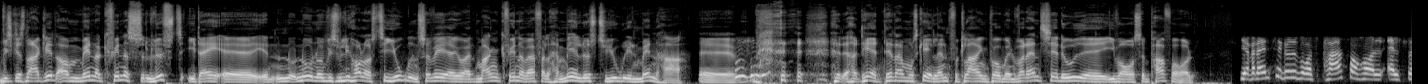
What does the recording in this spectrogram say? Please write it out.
Vi skal snakke lidt om mænd og kvinders lyst i dag. Øh, nu, nu, hvis vi lige holder os til julen, så ved jeg jo, at mange kvinder i hvert fald har mere lyst til jul, end mænd har. Øh, og det er, det er der måske en eller anden forklaring på, men hvordan ser det ud øh, i vores parforhold? Ja, hvordan ser det ud i vores parforhold? Altså,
